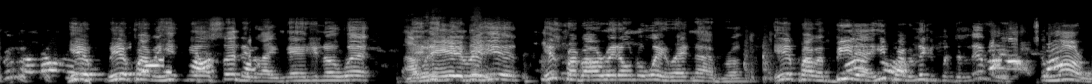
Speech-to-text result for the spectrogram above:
gonna know. He'll, he'll probably hit me on Sunday, like, man, you know what? I Man, would this have nigga right it. here, it's probably already on the way right now, bro. He'll probably be there. He's probably looking for delivery tomorrow.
